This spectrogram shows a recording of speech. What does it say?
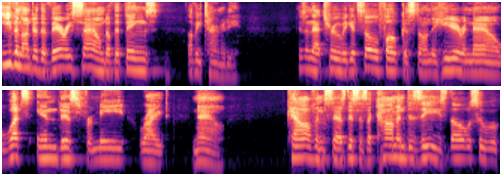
even under the very sound of the things of eternity? Isn't that true? We get so focused on the here and now. What's in this for me right now? Calvin says this is a common disease. Those who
